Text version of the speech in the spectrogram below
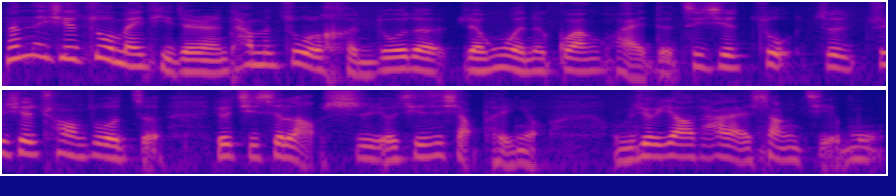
那那些做媒体的人，他们做了很多的人文的关怀的这些做这这些创作者，尤其是老师，尤其是小朋友，我们就邀他来上节目。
